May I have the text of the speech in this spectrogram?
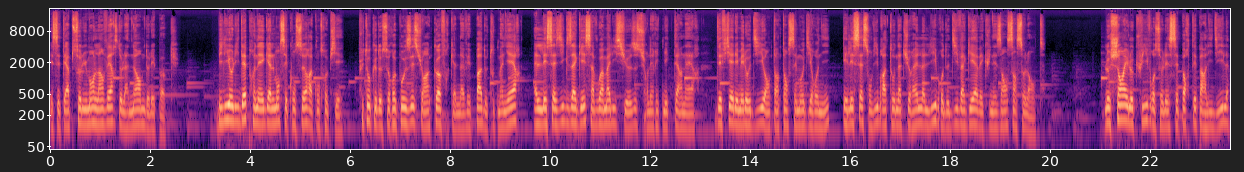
et c'était absolument l'inverse de la norme de l'époque. Billie Holiday prenait également ses consoeurs à contre-pied. Plutôt que de se reposer sur un coffre qu'elle n'avait pas de toute manière, elle laissait zigzaguer sa voix malicieuse sur les rythmiques ternaires, défiait les mélodies en tintant ses mots d'ironie et laissait son vibrato naturel libre de divaguer avec une aisance insolente. Le chant et le cuivre se laissaient porter par l'idylle,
